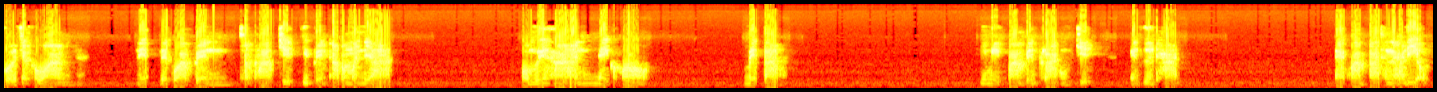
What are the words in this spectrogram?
กลจักรวาลเนี่ยเรียกว่าเป็นสภาพจิตที่เป็นอปมัญญาผมวิหารในข้อเมตตา ที่มีความเป็นกลางของจิตเป็นพื้นฐาน แต่ความปรารถนาดีออกไป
